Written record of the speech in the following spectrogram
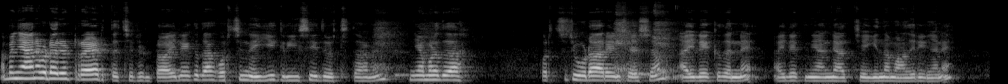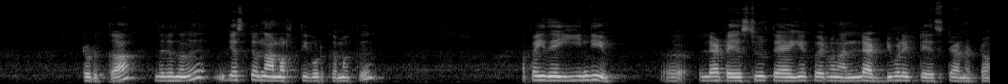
അപ്പം ഞാനിവിടെ ഒരു ട്രേ എടുത്ത് വെച്ചിട്ടുണ്ട് കേട്ടോ അതിലേക്ക് ഇതാ കുറച്ച് നെയ്യ് ഗ്രീസ് ചെയ്ത് വെച്ചതാണ്. നമ്മളിതാ കുറച്ച് ചൂടാറിയതിന് ശേഷം അതിലേക്ക് തന്നെ അതിലേക്ക് ഞാൻ ചെയ്യുന്ന മാതിരി ഇങ്ങനെ ഇട്ടെടുക്കുക എന്നിരുന്നത് ജസ്റ്റ് ഒന്ന് അമർത്തി കൊടുക്കാം നമുക്ക്. അപ്പോൾ ഈ നെയ്യിന്റെയും എല്ലാ ടേസ്റ്റും തേങ്ങയൊക്കെ വരുമ്പോൾ നല്ല അടിപൊളി ടേസ്റ്റാണ് കേട്ടോ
